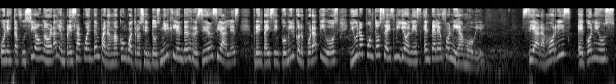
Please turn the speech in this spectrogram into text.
Con esta fusión, ahora la empresa cuenta en Panamá con 400.000 clientes residenciales, 35.000 corporativos y 1.6 millones en telefonía móvil. Ciara Morris, Econews.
